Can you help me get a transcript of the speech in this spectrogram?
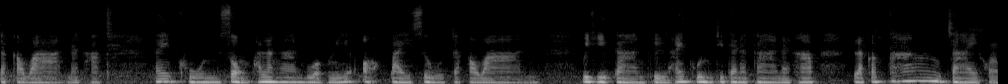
จักรวาลนะครับ ให้คุณส่งพลังงานบวกนี้ออกไปสู่จักรวาล วิธีการคือให้คุณจินตนาการนะครับ แล้วก็ตั้งใจของ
